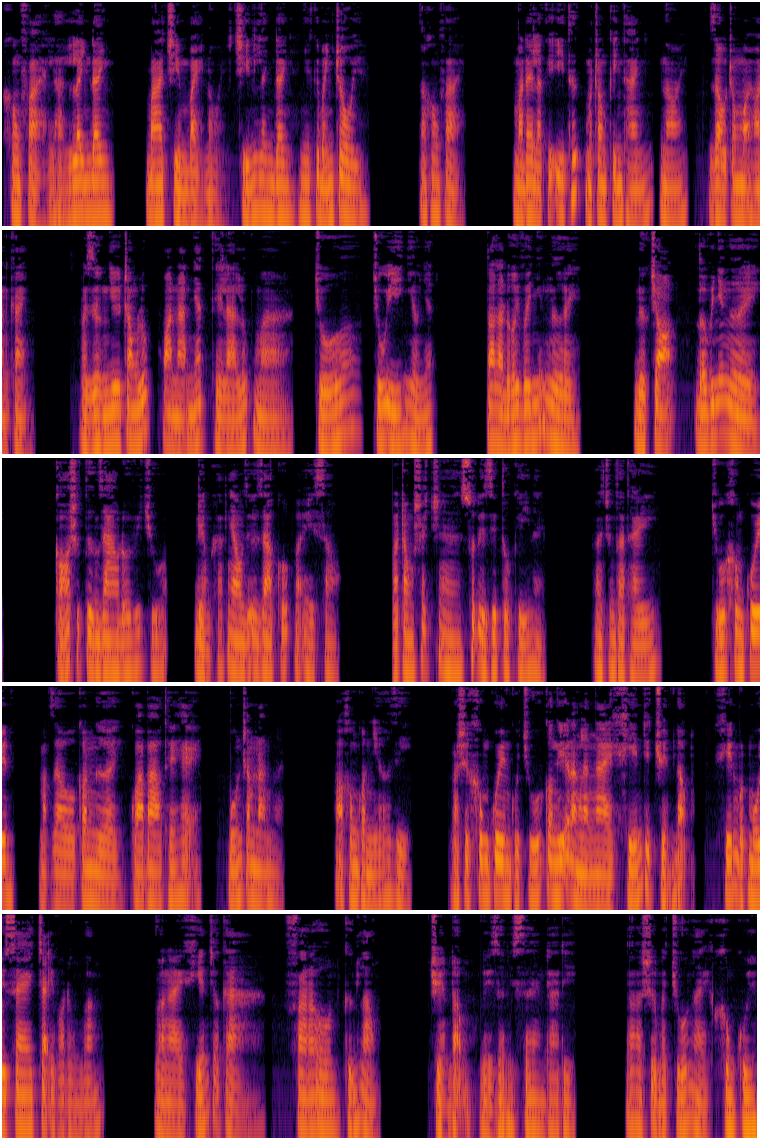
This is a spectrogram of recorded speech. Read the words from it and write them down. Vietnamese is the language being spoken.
không phải là lênh đênh, ba chìm bảy nổi, chín lênh đênh như cái bánh trôi. Ấy. Nó không phải. Mà đây là cái ý thức mà trong Kinh Thánh nói, giàu trong mọi hoàn cảnh. Và dường như trong lúc hoàn nạn nhất thì là lúc mà Chúa chú ý nhiều nhất. Đó là đối với những người được chọn, đối với những người có sự tương giao đối với Chúa điểm khác nhau giữa Jacob và Esau. Và trong sách ờ, xuất Egypto ký này, ờ, chúng ta thấy Chúa không quên, mặc dầu con người qua bao thế hệ, 400 năm rồi, họ không còn nhớ gì. Và sự không quên của Chúa có nghĩa rằng là Ngài khiến cho chuyển động, khiến một môi xe chạy vào đồng vắng. Và Ngài khiến cho cả pharaon cứng lòng, chuyển động để dân Israel ra đi. Đó là sự mà Chúa Ngài không quên,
